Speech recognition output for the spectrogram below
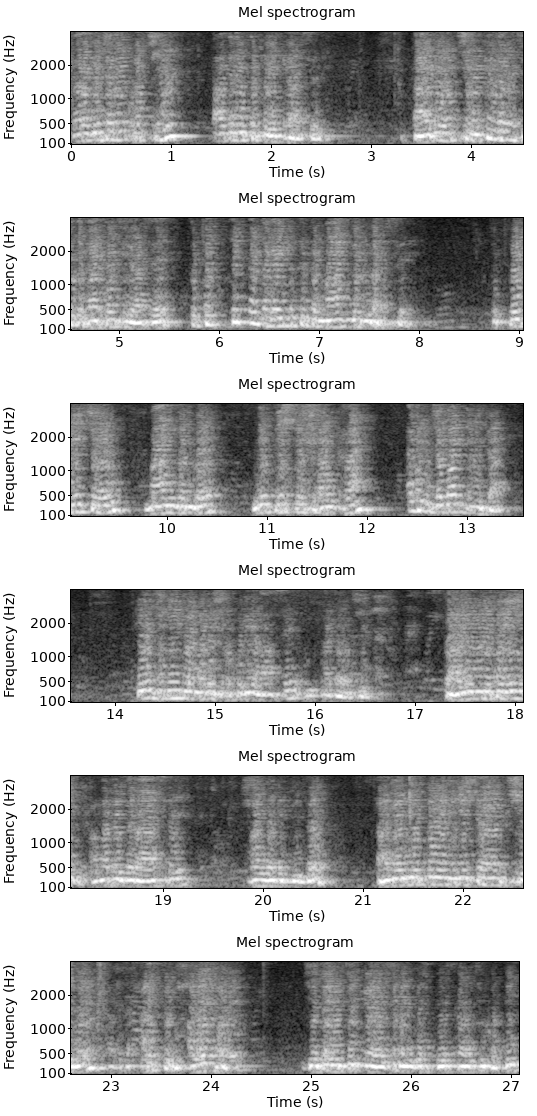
তারা বেচারা হচ্ছে, তাদের একটা পরীক্ষা আছে। তারপর হচ্ছে ওকে যারা হচ্ছে বার কাউন্সিল আছে তো প্রত্যেকটা জায়গায় কিন্তু একটা মানদণ্ড আছে। তো পরিচয়, মানদণ্ড, নির্দিষ্ট সংখ্যা এবং জবাবদিহিতা এই জিনিসগুলো আমাদের সকলেই আছে থাকা উচিত। তো আমি মনে করি, আমাদের যারা আছে সাংবাদিক বৃন্দ তাদের মধ্যে ওই জিনিসটা ছিল, আরেকটু ভালো হবে। যেটা উদ্যোগ বাংলাদেশ প্রেস কাউন্সিল কর্তৃক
